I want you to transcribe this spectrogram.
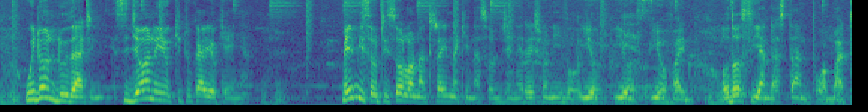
Mm -hmm. we don't do that in, sijaona hiyo kitu kaa hiyo Kenya. Maybe sauti sol wana try na kina soul generation hivyo hiyo hiyo Yes. mm vibe. Although si understand poa but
